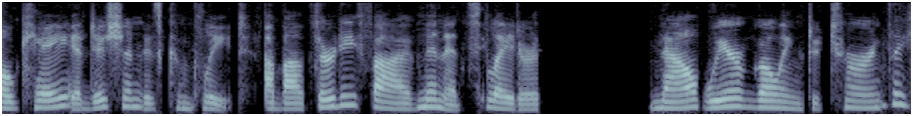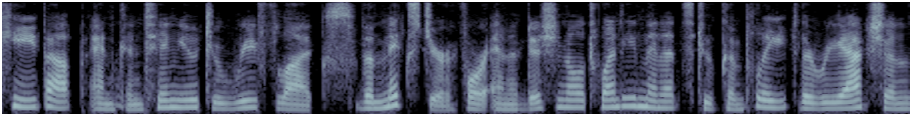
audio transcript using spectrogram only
OK addition is complete. About 35 minutes later, Now we're going to turn the heat up and continue to reflux the mixture for an additional 20 minutes to complete the reaction.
